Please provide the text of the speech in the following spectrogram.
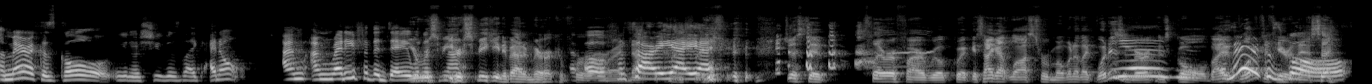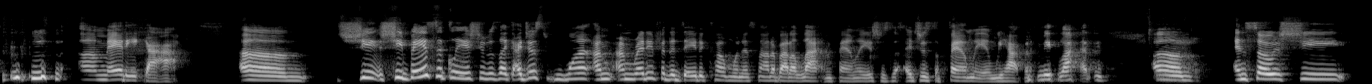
America's goal. You know, she was like, I don't, I'm, I'm ready for the day You're, spe- not. you're speaking about America for Oh, the sorry, yeah, country. Just to clarify real quick, because I got lost for a moment. I'm like, what is America's goal? I'd love to America's hear goal. America. Um, she she basically she was like, I just want I'm I'm ready for the day to come when it's not about a Latin family. It's just it's just a family, and we happen to be Latin. Um, Wow. and so she,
